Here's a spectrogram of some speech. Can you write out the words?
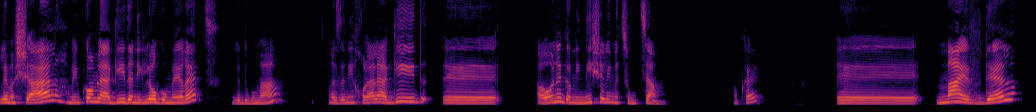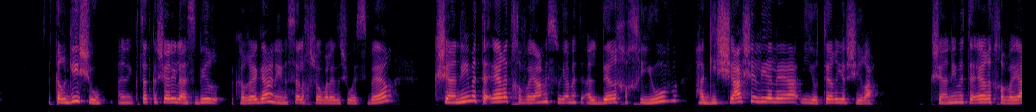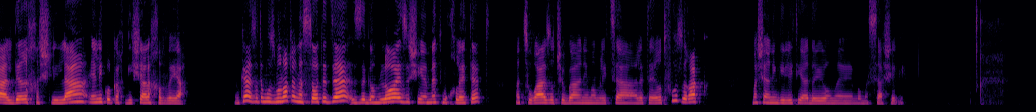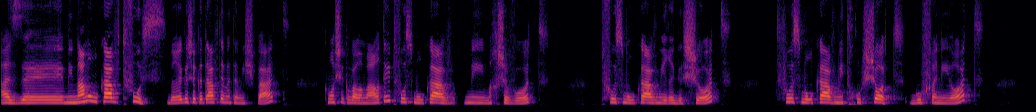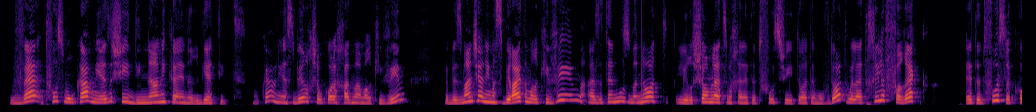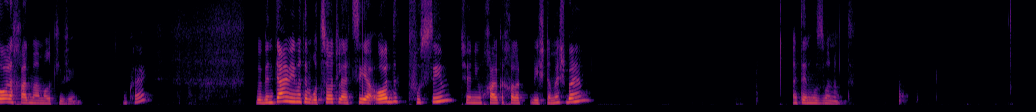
למשל, במקום להגיד אני לא גומרת, לדוגמה, אז אני יכולה להגיד אה, העונג המיני שלי מצומצם, אוקיי? אה, מה ההבדל? תרגישו, אני, קצת קשה לי להסביר כרגע, אני אנסה לחשוב על איזשהו הסבר. כשאני מתארת חוויה מסוימת על דרך החיוב, הגישה שלי אליה היא יותר ישירה. כשאני מתארת חוויה על דרך השלילה, אין לי כל כך גישה לחוויה. אוקיי? אז אתן מוזמנות לנסות את זה, זה גם לא איזושהי אמת מוחלטת, הצורה הזאת שבה אני ממליצה לתאר דפוס, זה רק מה שאני גיליתי עד היום אה, במסע שלי. אז אה, ממה מורכב דפוס? ברגע שכתבתם את המשפט, כמו שכבר אמרתי, דפוס מורכב ממחשבות, דפוס מורכב מרגשות, דפוס מורכב מתחושות גופניות, ודפוס מורכב מאיזושהי דינמיקה אנרגטית. אוקיי? אני אסביר עכשיו כל אחד מהמרכיבים, ובזמן שאני מסבירה את המרכיבים, אז אתן מוזמנות לרשום לעצמכן את הדפוס שאיתו אתן עובדות, ולהתחיל לפרק את הדפוס לכל אחד מהמרכיבים, אוקיי? ובינתיים אם אתן רוצות להציע עוד דפוסים שאני אוכל ככה להשתמש בהם, אתן מוזמנות.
